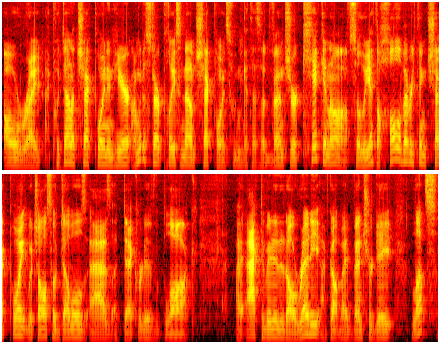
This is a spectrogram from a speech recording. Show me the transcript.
Alright, I put down a checkpoint in here. I'm going to start placing down checkpoints so we can get this adventure kicking off. So we have the Hall of Everything checkpoint, which also doubles as a decorative block. I activated it already. I've got my adventure gate. Let's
